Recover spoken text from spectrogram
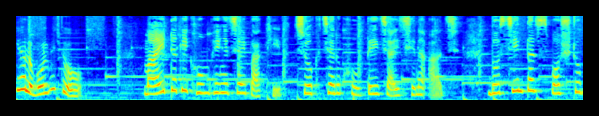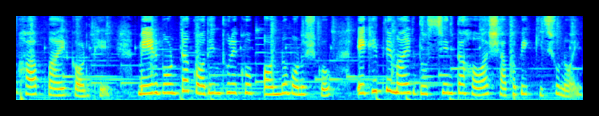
কি হলো বলবি তো? মায়ের ডাকে ঘুম ভেঙে চাই পাখির। চোখ যেন খুলতেই চাইছে না আজ। দুশ্চিন্তার স্পষ্ট ভাব মায়ের কণ্ঠে। মেয়ের মনটা কদিন ধরে খুব অন্যমনস্ক। এক্ষেত্রে মায়ের দুশ্চিন্তা হওয়া স্বাভাবিক কিছু নয়।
